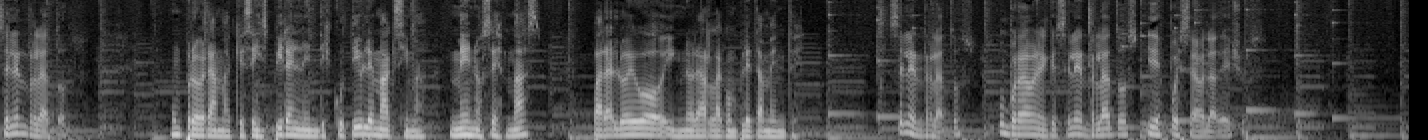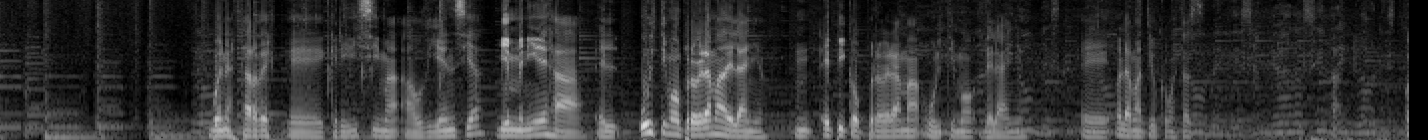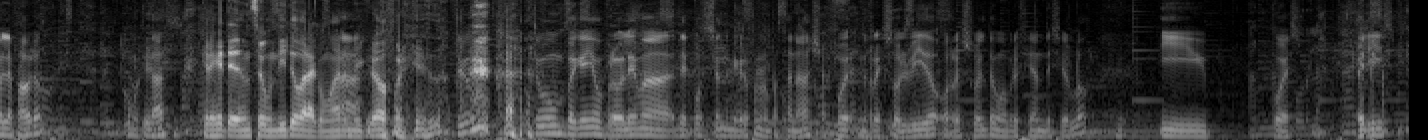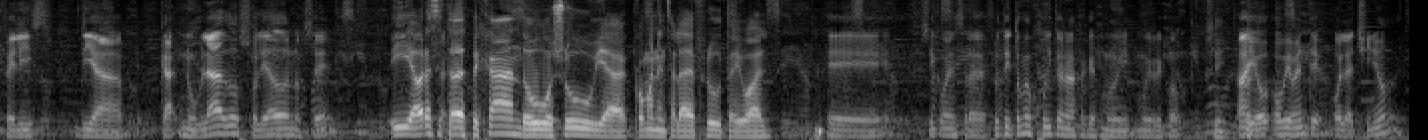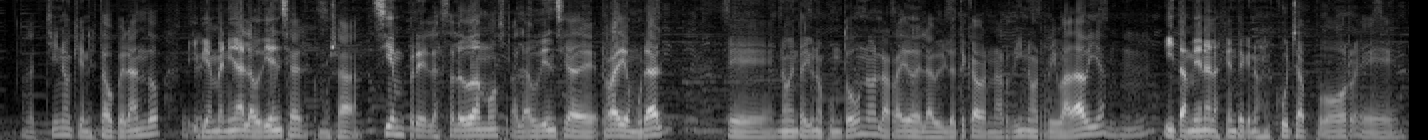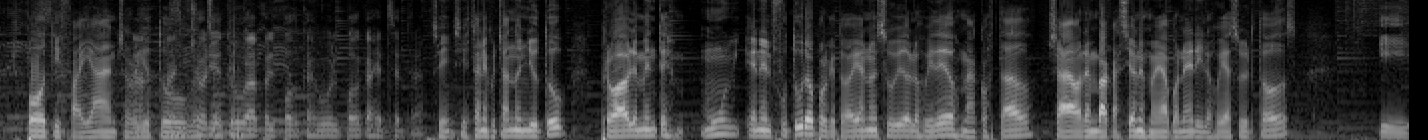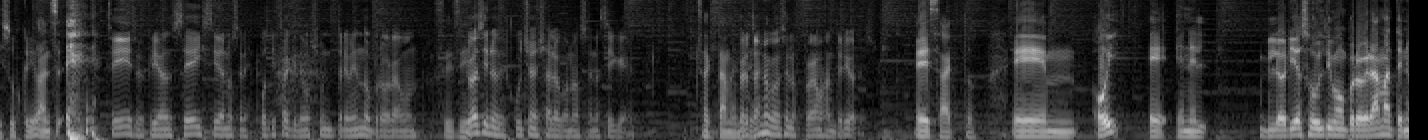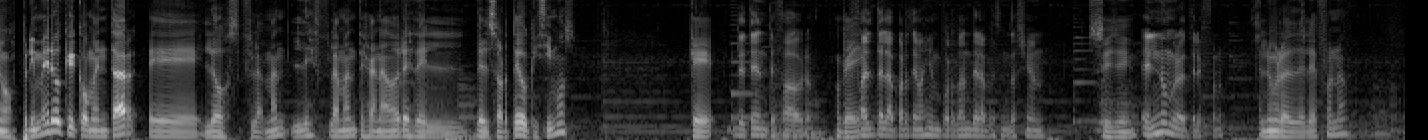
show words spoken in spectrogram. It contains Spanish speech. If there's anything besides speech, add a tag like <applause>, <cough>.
Se leen relatos. Un programa que se inspira en la indiscutible máxima menos es más para luego ignorarla completamente. Se leen relatos. Un programa en el que se leen relatos y después se habla de ellos. Buenas tardes, eh, queridísima audiencia. Bienvenidos a el último programa del año. Un épico programa último del año. Eh, hola, Matthew, ¿cómo estás? Hola, Fabro. ¿Cómo estás? <laughs> ¿Crees que te dé un segundito para acomodar Ah. el micrófono? Tuve, tuve un pequeño problema de posición de micrófono, no pasa nada, ya fue resolvido o resuelto, como prefieran decirlo. Y pues, feliz, feliz día nublado, soleado, no sé. y ahora se está despejando, hubo lluvia, coman ensalada de fruta igual. Eh, sí, comen ensalada de fruta y tomen juguito de naranja que es muy, muy rico. Sí. Ah, y obviamente, hola chino. Hola Chino, quien está operando. Sí, Y bienvenida a la audiencia, como ya siempre la saludamos, a la audiencia de Radio Mural eh, 91.1, la radio de la Biblioteca Bernardino Rivadavia. Y también a la gente que nos escucha por eh, Spotify, Anchor, Ah, YouTube, Anchor, etcétera. YouTube, Apple Podcast, Google Podcast, etcétera. Sí, si están escuchando en YouTube, probablemente es muy en el futuro porque todavía no he subido los videos, me ha costado. Ya ahora en vacaciones me voy a poner y los voy a subir todos. Y suscríbanse. <laughs> Sí, suscríbanse y síganos en Spotify que tenemos un tremendo programón. sí, sí, Igual si nos escuchan ya lo conocen, así que... exactamente. Pero también no conocen los programas anteriores. Exacto. Eh, hoy, eh, en el glorioso último programa, tenemos primero que comentar eh, los flaman- les flamantes ganadores del, del sorteo que hicimos. Que, Detente, Fabro. Falta la parte más importante de la presentación. sí, sí. El número de teléfono. El número de teléfono.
